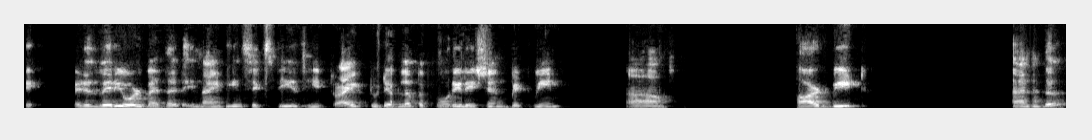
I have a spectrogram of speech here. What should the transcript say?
It is very old method. In 1960s, he tried to develop a correlation between um, heartbeat and the,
